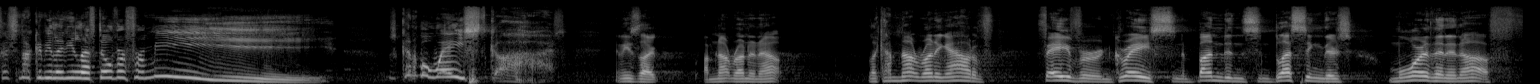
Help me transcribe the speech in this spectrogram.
there's not going to be any left over for me. It's kind of a waste, God. And he's like, I'm not running out. Like, I'm not running out of favor and grace and abundance and blessing. There's more than enough.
